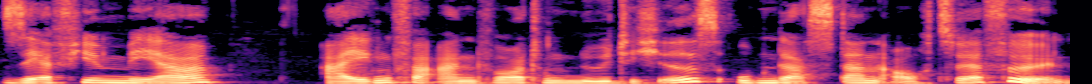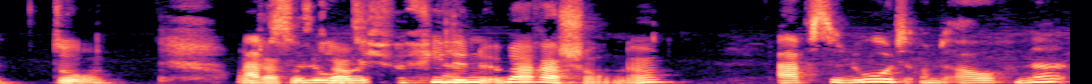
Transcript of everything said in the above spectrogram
sehr viel mehr Eigenverantwortung nötig ist, um das dann auch zu erfüllen. So. Und Absolut. das ist, glaube ich, für viele eine Überraschung. Ne? Absolut. Und auch, ne,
